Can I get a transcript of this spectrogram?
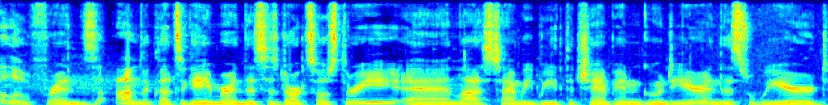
Hello friends, I'm the Clutzy Gamer and this is Dark Souls 3 and last time we beat the champion Gundyr in this weird,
